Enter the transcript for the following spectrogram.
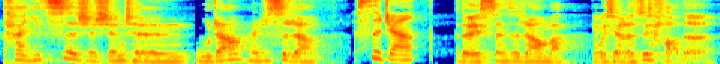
它一次是生成五张还是四张？四张，对，三四张吧。我选了最好的。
